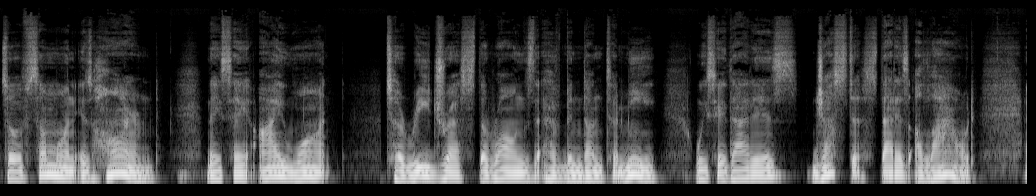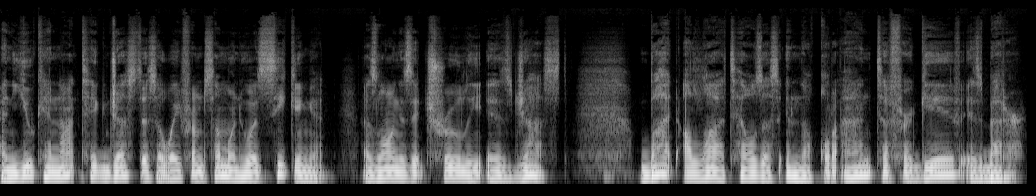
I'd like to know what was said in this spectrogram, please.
So if someone is harmed, they say, I want to redress the wrongs that have been done to me. We say that is justice. That is allowed. And you cannot take justice away from someone who is seeking it as long as it truly is just. But Allah tells us in the Quran to forgive is better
